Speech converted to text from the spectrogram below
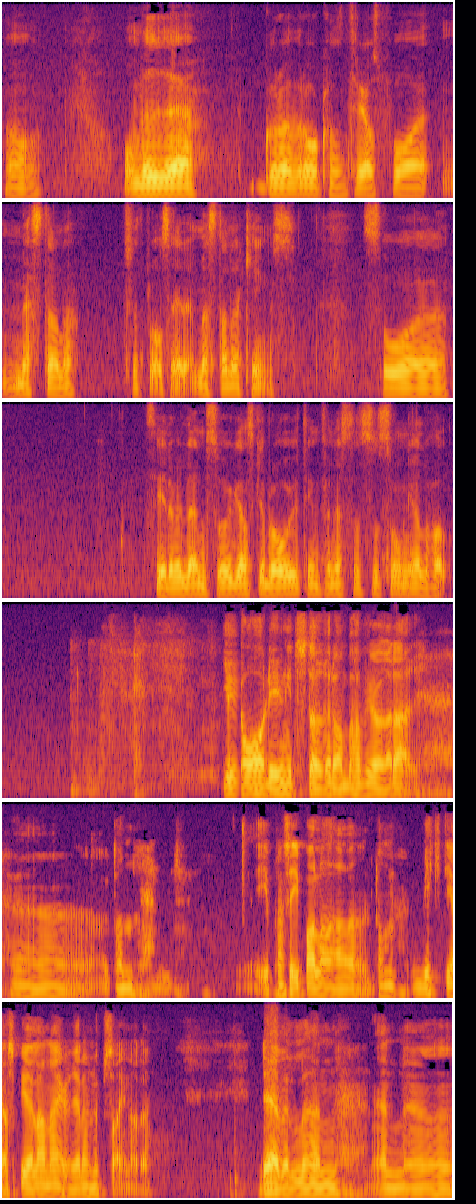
Ja. Om vi eh, går över och koncentrerar oss på mästarna. Det känns bra att säga det. Mästarna Kings. Så eh, ser det väl ändå så ganska bra ut inför nästa säsong i alla fall. Ja, det är ju inget större de behöver göra där. Uh, utan i princip alla de viktiga spelarna är ju redan uppsignade det är väl en, en, eh,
